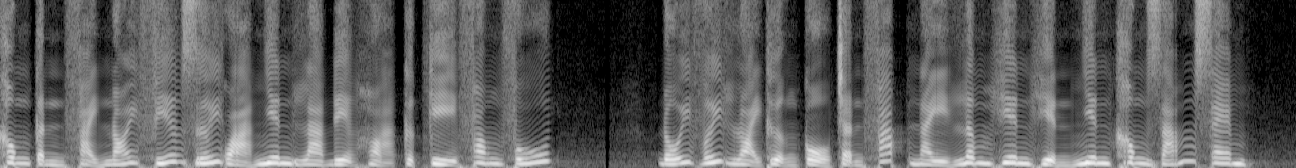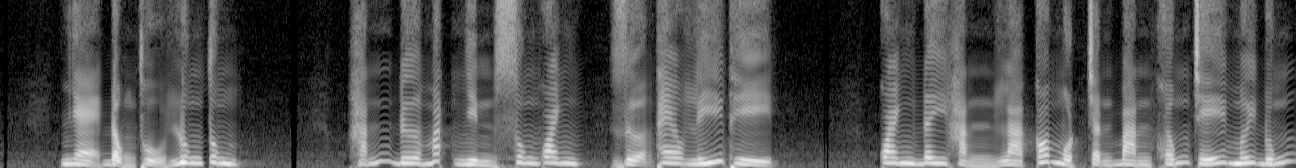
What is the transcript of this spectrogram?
Không cần phải nói phía dưới quả nhiên là địa hỏa cực kỳ phong phú. Đối với loại thượng cổ trận pháp này Lâm Hiên hiển nhiên không dám xem. Nhẹ động thủ lung tung. Hắn đưa mắt nhìn xung quanh, dựa theo lý thì. Quanh đây hẳn là có một trận bàn khống chế mới đúng.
